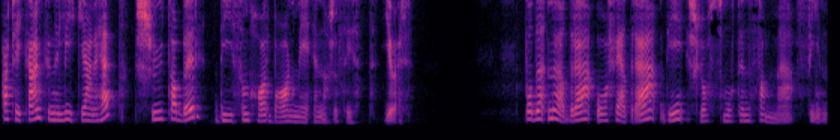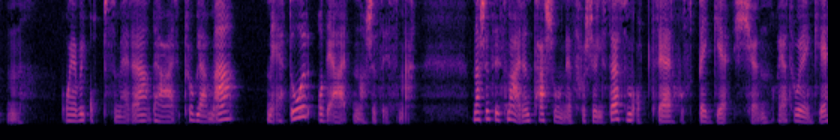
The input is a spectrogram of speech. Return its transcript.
Artikkelen kunne like gjerne hett 'Sju tabber de som har barn med en narsissist gjør'. Både mødre og fedre de slåss mot den samme fienden. Og jeg vil oppsummere det her problemet med ett ord, og det er narsissisme. Narsissisme er en personlighetsforstyrrelse som opptrer hos begge kjønn. Og jeg tror egentlig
